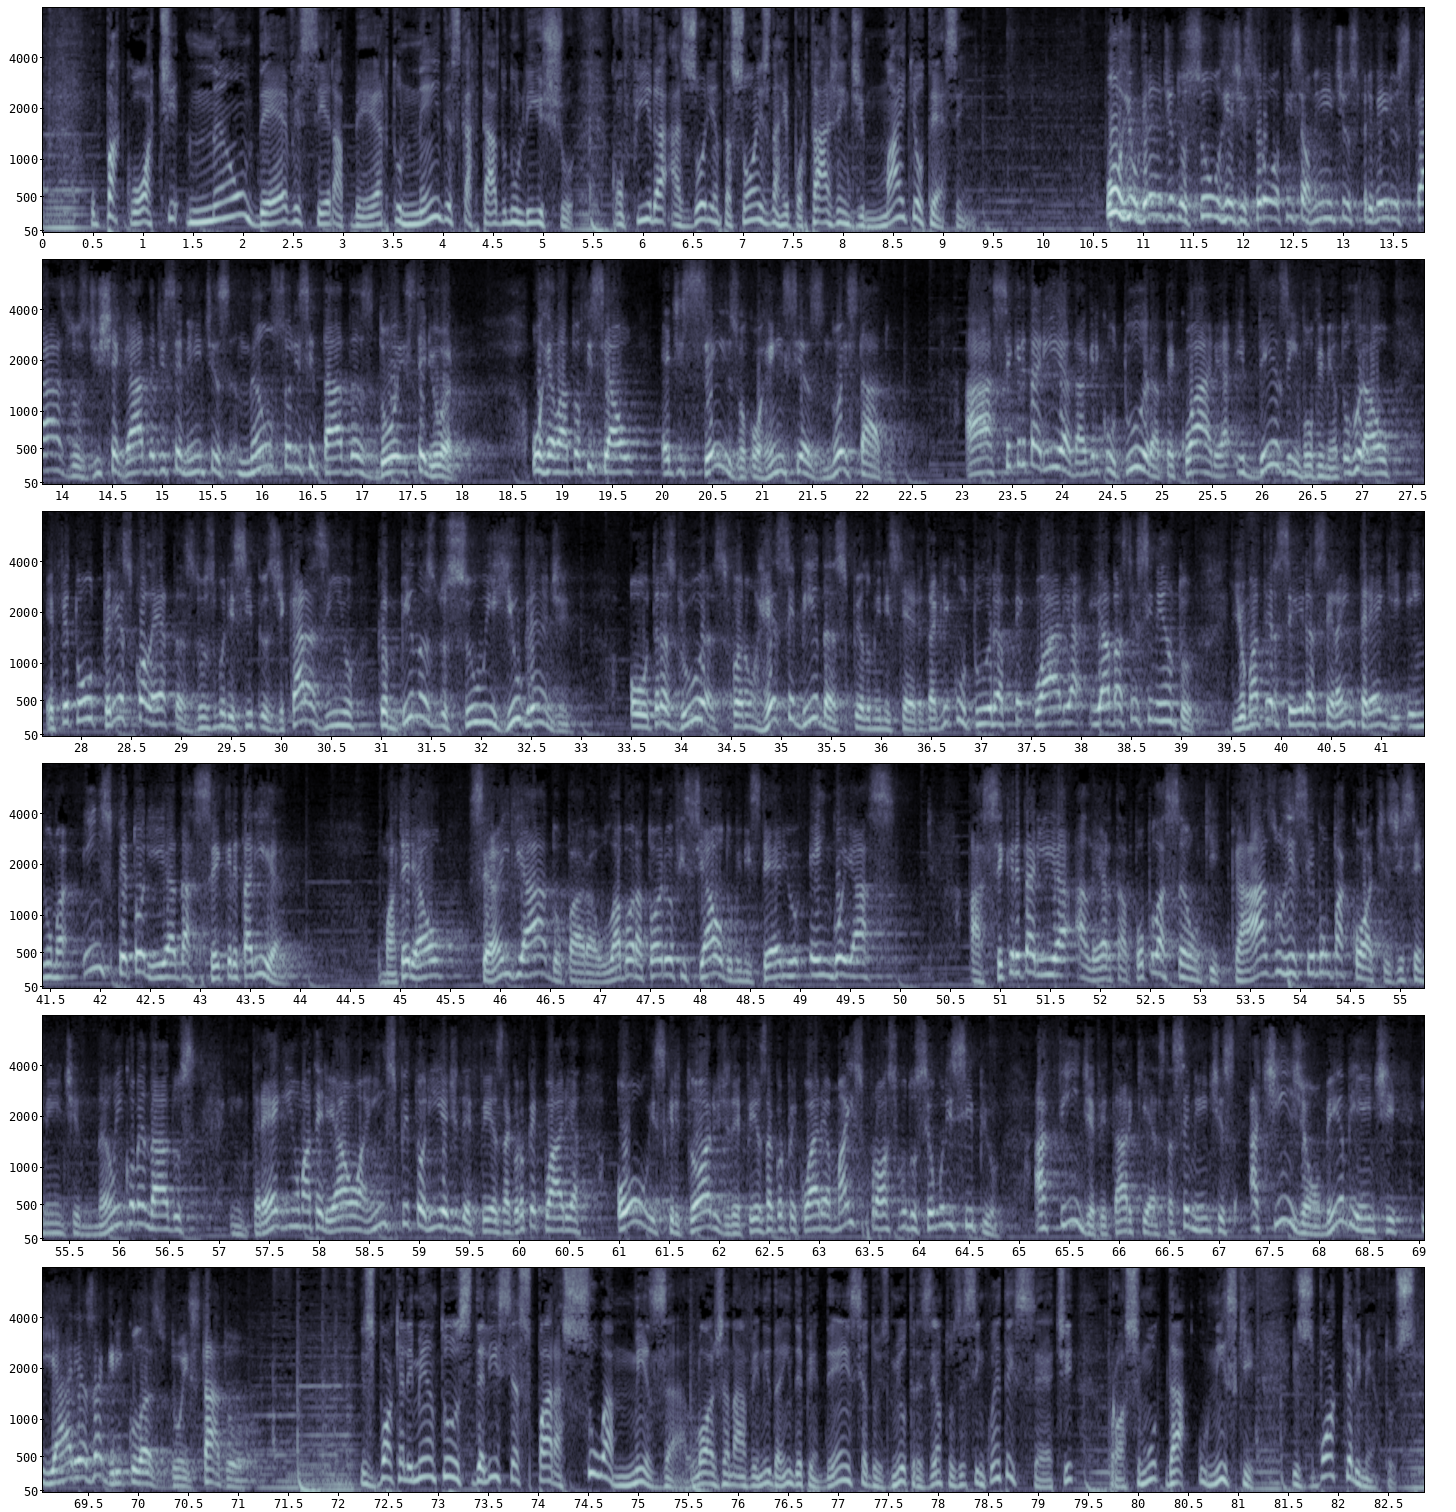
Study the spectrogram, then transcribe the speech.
O pacote não deve ser aberto nem descartado no lixo. Confira as orientações na reportagem de Michael Tessin. O Rio Grande do Sul registrou oficialmente os primeiros casos de chegada de sementes não solicitadas do exterior. O relato oficial é de seis ocorrências no estado. A Secretaria da Agricultura, Pecuária e Desenvolvimento Rural efetuou três coletas nos municípios de Carazinho, Campinas do Sul e Rio Grande. Outras duas foram recebidas pelo Ministério da Agricultura, Pecuária e Abastecimento, e uma terceira será entregue em uma inspetoria da Secretaria. O material será enviado para o laboratório oficial do Ministério em Goiás. A secretaria alerta a população que, caso recebam pacotes de semente não encomendados, entreguem o material à Inspetoria de Defesa Agropecuária ou Escritório de Defesa Agropecuária mais próximo do seu município, a fim de evitar que estas sementes atinjam o meio ambiente e áreas agrícolas do estado. Esboque Alimentos, delícias para sua mesa. Loja na Avenida Independência, 2357, próximo da Unisque. Esboque Alimentos.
